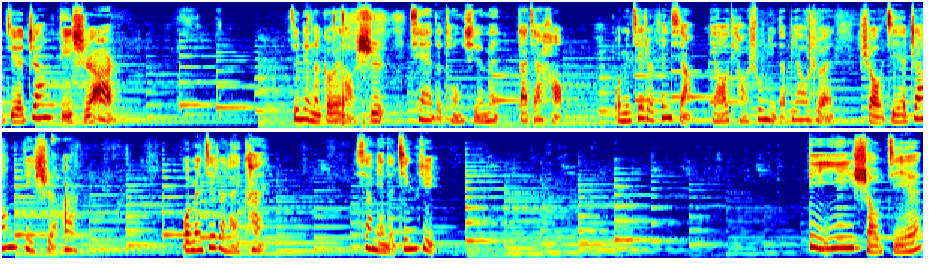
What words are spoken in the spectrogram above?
节章第十二。尊敬的各位老师，亲爱的同学们，大家好。我们接着分享《窈窕淑女》的标准首节章第十二。我们接着来看下面的京剧：第一守节，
